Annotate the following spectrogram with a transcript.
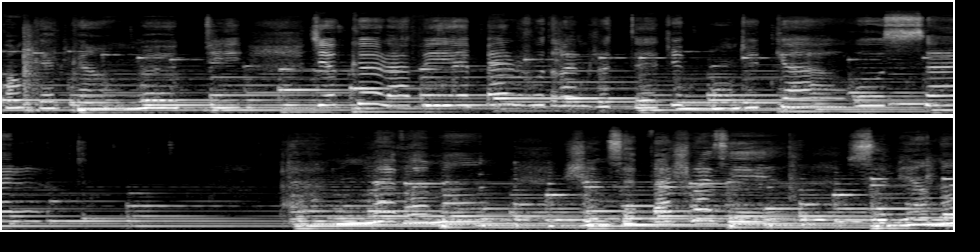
quand quelqu'un me dit Dire que la vie est belle, je voudrais me jeter du pont du carrousel. Ah, mais vraiment, je ne sais pas choisir, c'est bien non.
